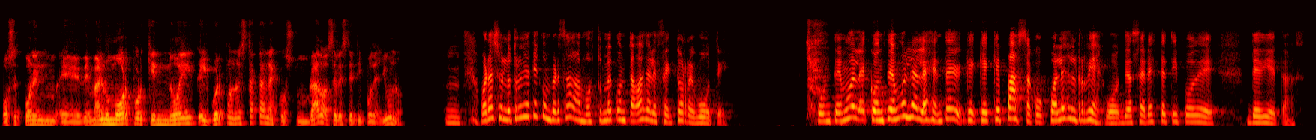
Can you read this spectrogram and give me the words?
o se ponen eh, de mal humor porque no el, cuerpo no está tan acostumbrado a hacer este tipo de ayuno. Mm. Horacio, el otro día que conversábamos, tú me contabas del efecto rebote. Contémosle, contémosle a la gente qué pasa, cuál es el riesgo de hacer este tipo de, dietas.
